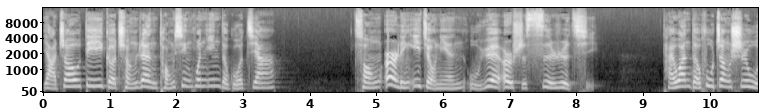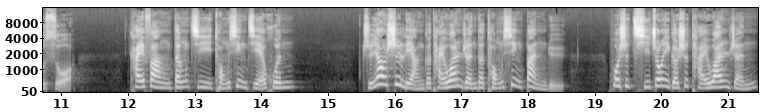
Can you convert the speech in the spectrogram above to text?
亚洲第一个承认同性婚姻的国家。从二零一九年五月二十四日起。台湾的户政事务所开放登记同性结婚，只要是两个台湾人的同性伴侣，或是其中一个是台湾人，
